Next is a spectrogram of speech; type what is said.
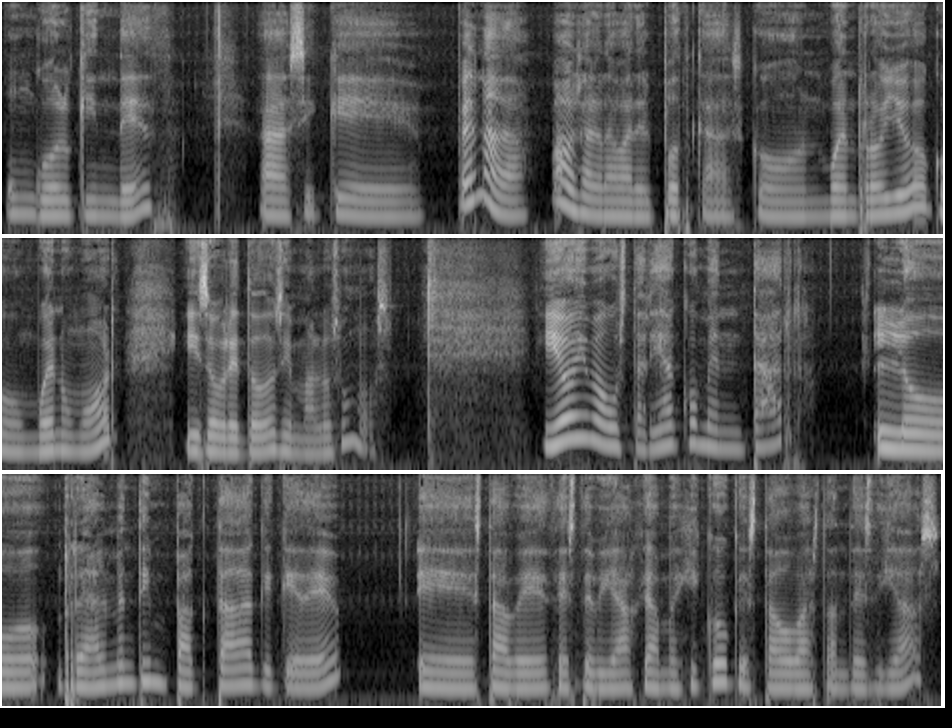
un Walking Dead. Así que, pues nada, vamos a grabar el podcast con buen rollo, con buen humor y sobre todo sin malos humos. Y hoy me gustaría comentar lo realmente impactada que quedé eh, esta vez este viaje a México que he estado bastantes días.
